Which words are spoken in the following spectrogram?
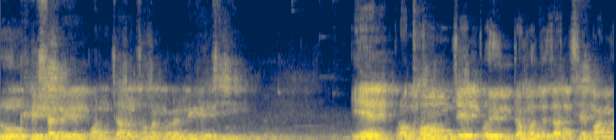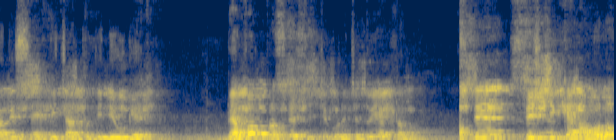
লোক হিসেবে পর্যালোচনা করে দেখেছি, এর প্রথম যে প্রয়োগটা হতে যাচ্ছে বাংলাদেশে বিচারপতি নিয়োগের, ব্যাপক প্রশ্নের সৃষ্টি করেছে দুই একটা প্রশ্নের সৃষ্টি কেন হলো?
